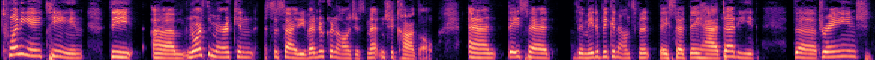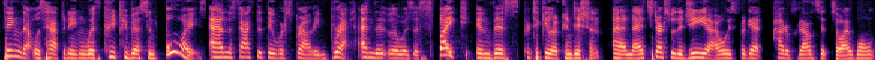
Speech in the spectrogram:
2018, the um, North American Society of Endocrinologists met in Chicago, and they said they made a big announcement. They said they had studied the strange thing that was happening with prepubescent boys and the fact that they were sprouting breast and that there was a spike in this particular condition. And it starts with a G. I always forget how to pronounce it, so I won't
